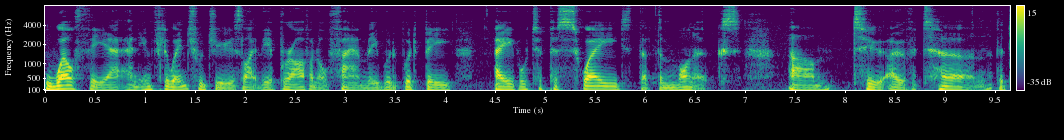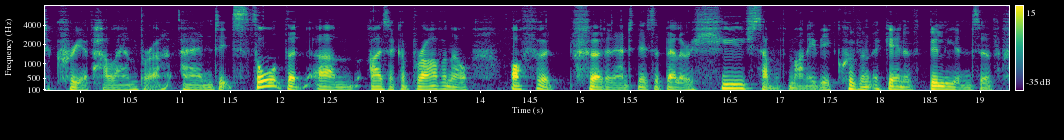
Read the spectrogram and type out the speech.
wealthy and influential Jews like the Abravanel family would, would be able to persuade the, the monarchs um, to overturn the decree of Alhambra. And it's thought that um, Isaac Abravanel offered Ferdinand and Isabella a huge sum of money, the equivalent again of billions of,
